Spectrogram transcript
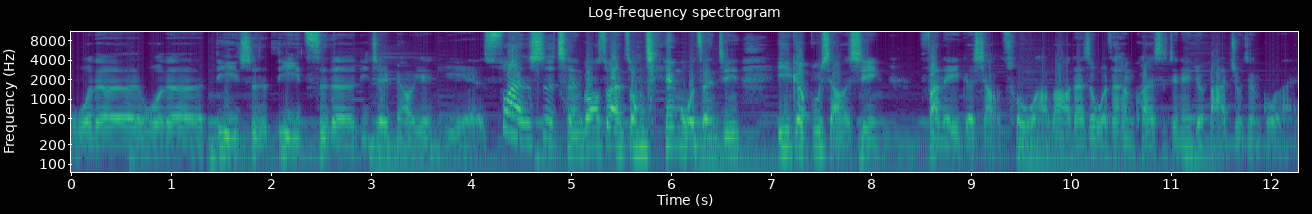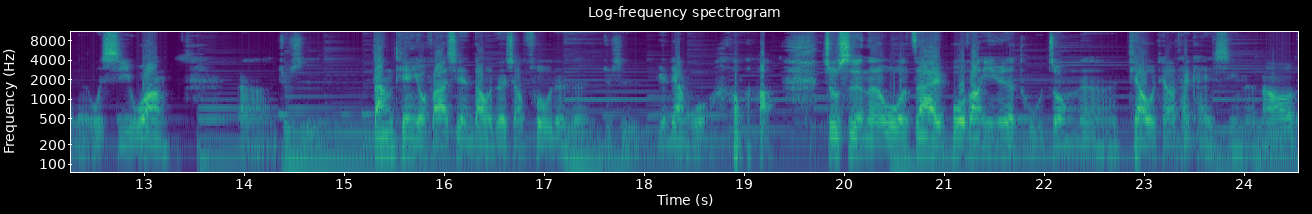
我的我的第一次第一次的 DJ 表演也算是成功，虽然中间我曾经一个不小心。犯了一个小错误，好不好？但是我在很快的时间内就把它纠正过来了。我希望，呃，就是当天有发现到我这个小错误的人，就是原谅我，好不好？就是呢，我在播放音乐的途中呢，跳舞跳得太开心了，然后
